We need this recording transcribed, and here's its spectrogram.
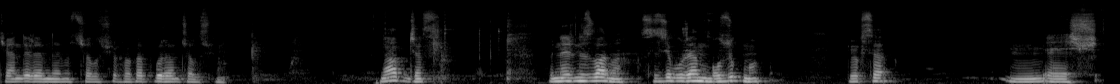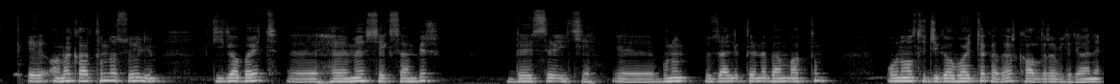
Kendi RAM'lerimiz çalışıyor fakat bu RAM çalışmıyor. Ne yapacağız? Öneriniz var mı? Sizce bu RAM bozuk mu? Yoksa hmm, e, e, anakartımda söyleyeyim. Gigabyte e, HM81 DS2. E, bunun özelliklerine ben baktım. 16 GB'a kadar kaldırabilir. Yani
